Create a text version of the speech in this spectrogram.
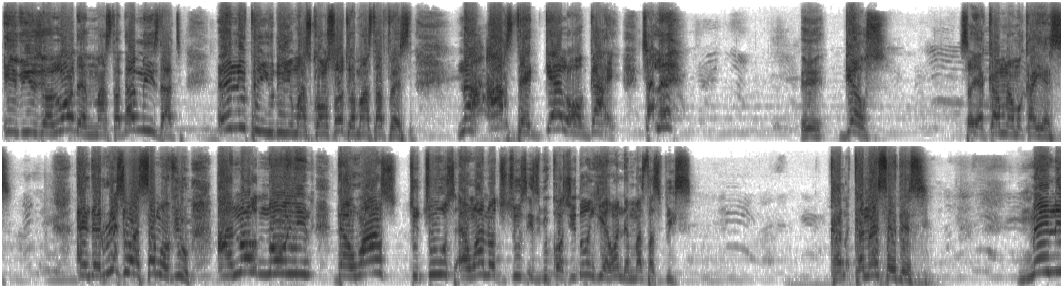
if he's your Lord and Master, that means that anything you do, you must consult your master first. Now, ask the girl or guy, Charlie. Hey, girls, say you come now, yes. And the reason why some of you are not knowing the ones to choose and one not to choose is because you don't hear when the master speaks. Can, can I say this? Many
